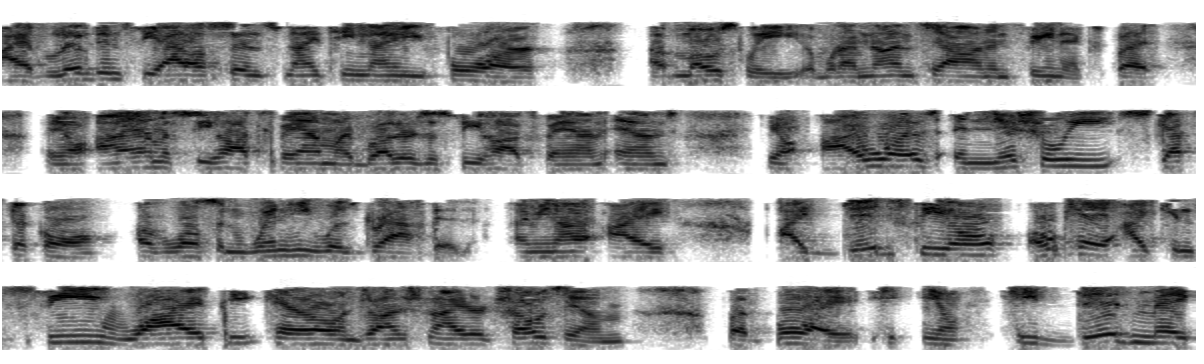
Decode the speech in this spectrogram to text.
I've lived in Seattle since 1994, uh, mostly. When I'm not in Seattle, I'm in Phoenix. But you know, I am a Seahawks fan. My brother's a Seahawks fan, and you know, I was initially skeptical of Wilson when he was drafted. I mean, I I, I did feel okay. I can see why Pete Carroll and John Schneider chose him, but boy, he, you know, he did make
